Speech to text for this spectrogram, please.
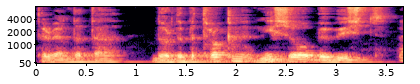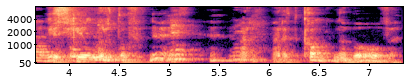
Terwijl dat, dat door de betrokkenen niet zo bewust geschilderd of... Nee, Nee, hè, nee. Maar, maar het komt naar boven.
